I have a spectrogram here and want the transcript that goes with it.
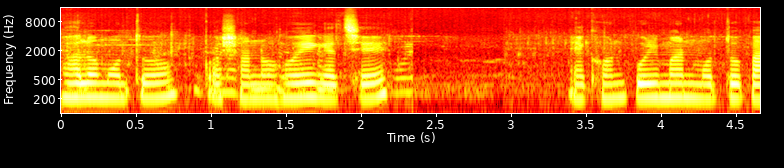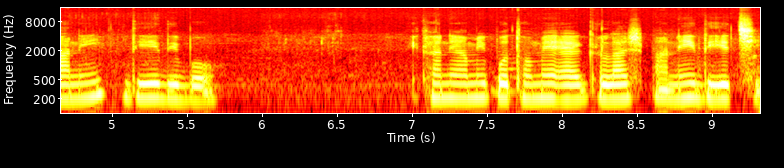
ভালো মতো কষানো হয়ে গেছে। এখন পরিমাণ মতো পানি দিয়ে দিব। এখানে আমি প্রথমে এক গ্লাস পানি দিয়েছি।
